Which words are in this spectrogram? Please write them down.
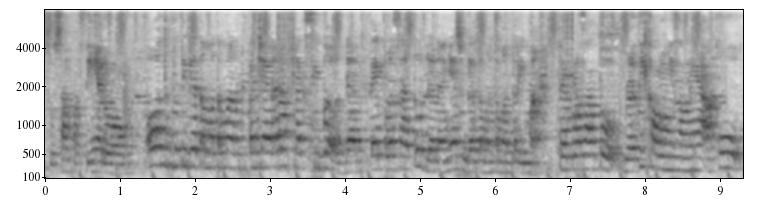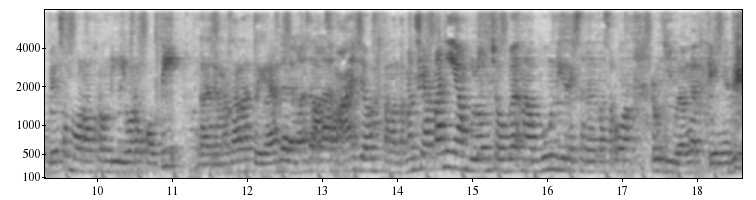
susah pastinya dong. Oh tentu tidak teman-teman, pencairannya fleksibel dan T plus 1 dananya sudah teman-teman terima. T plus 1, berarti kalau misalnya aku besok mau nongkrong di warung kopi, nggak ada masalah tuh ya? Nggak ada masalah. Langsung aja wah teman-teman siapa nih yang belum coba nabung di reksadana pasar uang? Rugi banget kayaknya deh.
